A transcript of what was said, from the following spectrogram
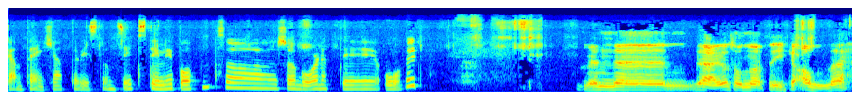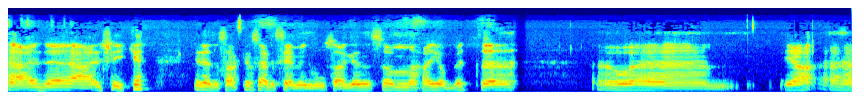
kan tenke at hvis de sitter stille i båten, så, så går dette over. Men det er jo sånn at ikke alle er, er slike. I denne saken så er det Semil Moshagen som har jobbet. Eh, og eh, ja, eh,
